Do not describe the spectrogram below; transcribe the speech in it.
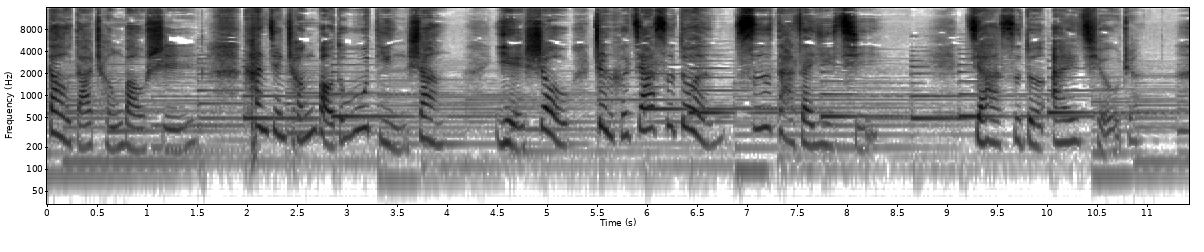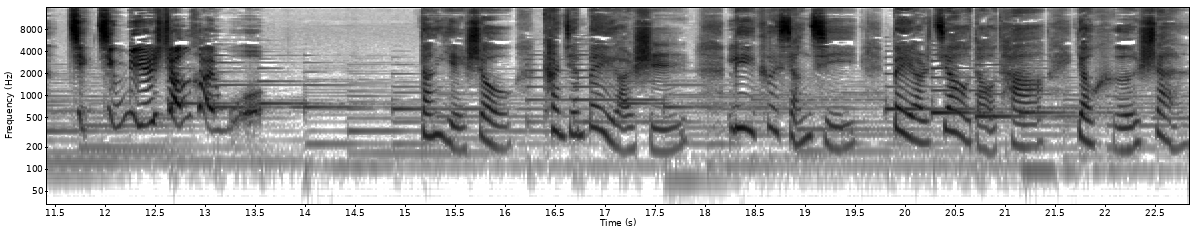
到达城堡时，看见城堡的屋顶上。野兽正和加斯顿厮打在一起，加斯顿哀求着：“请请别伤害我。”当野兽看见贝尔时，立刻想起贝尔教导他要和善、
